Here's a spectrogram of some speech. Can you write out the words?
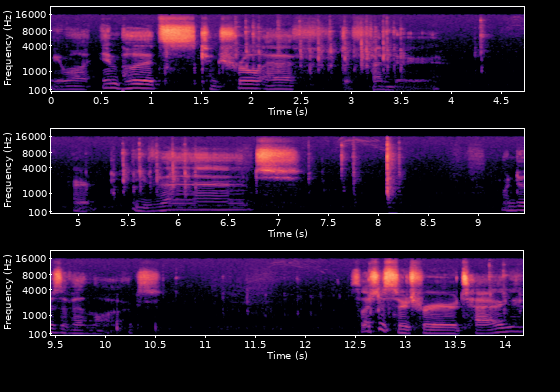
We want inputs, control F, defender. Or event. Windows event logs. So let's just search for tag.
